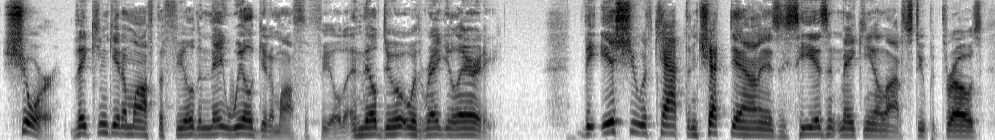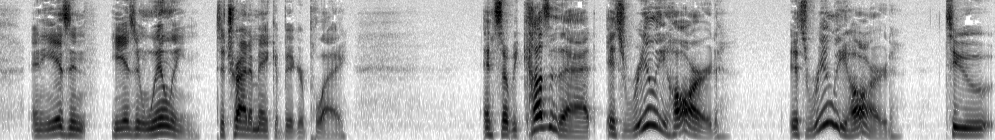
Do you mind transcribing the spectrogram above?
sure, they can get them off the field and they will get them off the field and they'll do it with regularity. The issue with Captain Checkdown is, is he isn't making a lot of stupid throws and he isn't he isn't willing to try to make a bigger play. And so because of that, it's really hard. It's really hard to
